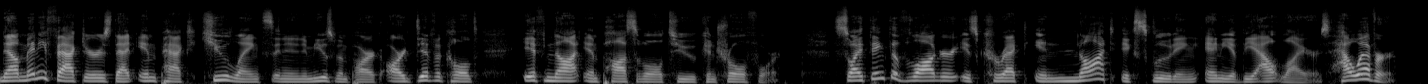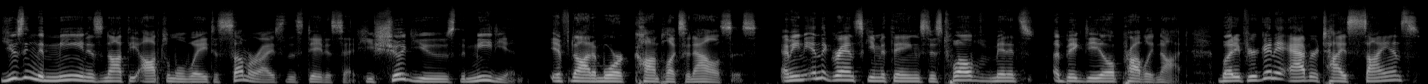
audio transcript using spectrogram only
Now, many factors that impact queue lengths in an amusement park are difficult, if not impossible, to control for. So I think the vlogger is correct in not excluding any of the outliers. However, using the mean is not the optimal way to summarize this dataset. He should use the median, if not a more complex analysis. I mean, in the grand scheme of things, is 12 minutes a big deal? Probably not. But if you're going to advertise science,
